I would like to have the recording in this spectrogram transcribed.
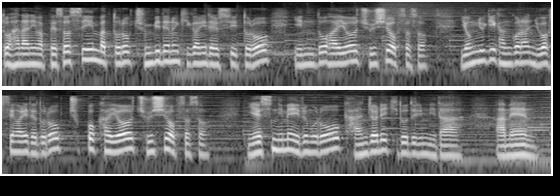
또 하나님 앞에서 쓰임 받도록 준비되는 기간이 될 수 있도록 인도하여 주시옵소서. 영육이 강건한 유학 생활이 되도록 축복하여 주시옵소서. 예수님의 이름으로 간절히 기도드립니다. 아멘.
